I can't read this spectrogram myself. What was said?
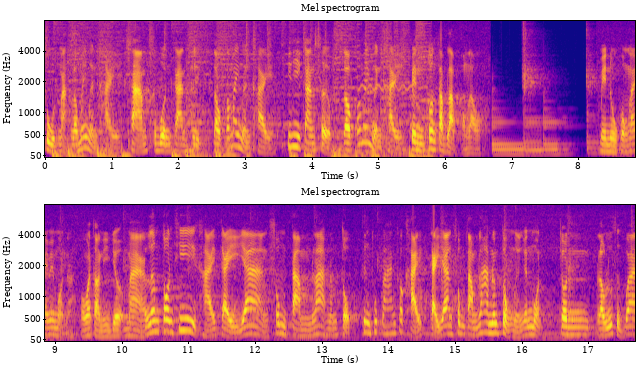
สูตรหมักเราไม่เหมือนใครสามกระบวนการผลิตเราก็ไม่เหมือนใครวิธีการเสิร์ฟเราก็ไม่เหมือนใครเป็นต้นตำรับของเรา เมนูคงไล่ไม่หมดนะ เพราะว่าตอนนี้เยอะมาก เริ่มต้นที่ขายไก่ย่าง ส้มตำลาบน้ำตก ซึ่งทุกร้านก็ขายไก่ย่างส้มตำลาบน้ำตกเหมือนกันหมด จนเรารู้สึกว่า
